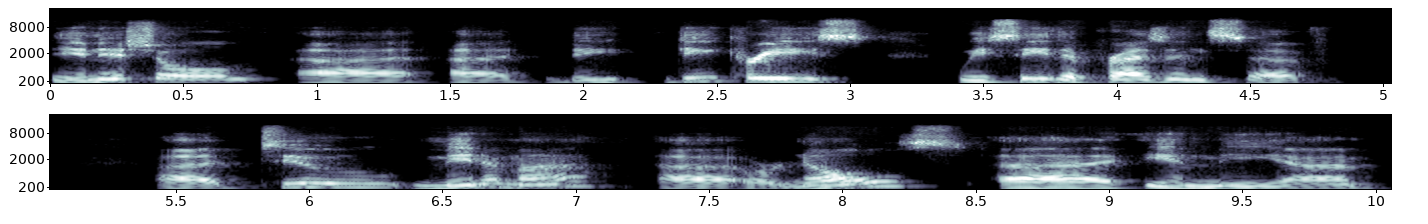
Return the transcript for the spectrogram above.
the initial uh, uh, de- decrease, we see the presence of uh, two minima uh, or nulls uh, in the um,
